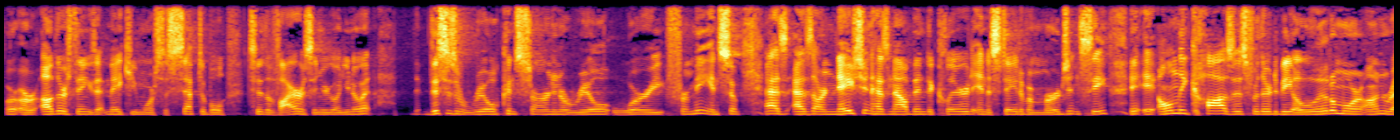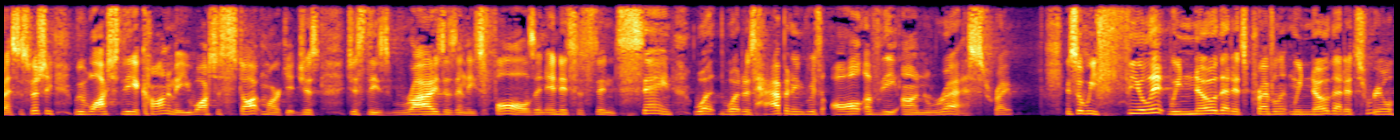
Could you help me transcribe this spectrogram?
or, or other things that make you more susceptible to the virus, and you're going, you know what? This is a real concern and a real worry for me. And so, as, as our nation has now been declared in a state of emergency, it, it, only causes for there to be a little more unrest, especially we watch the economy, you watch the stock market, just, just these rises and these falls, and, and it's just insane what, what is happening with all of the unrest, right? And so we feel it. We know that it's prevalent. We know that it's real.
